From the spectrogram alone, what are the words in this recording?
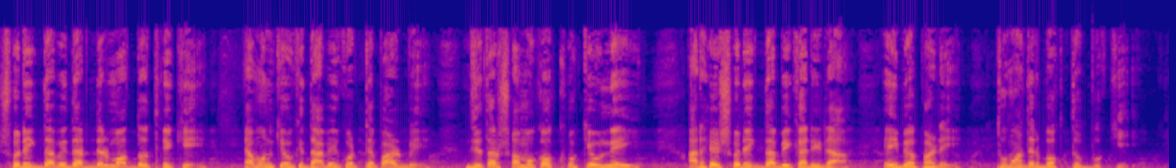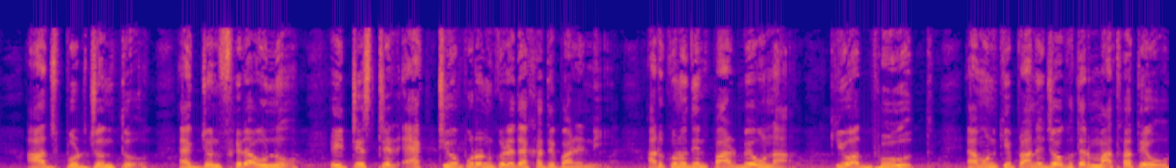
শরিক দাবিদারদের মধ্য থেকে। এমন কেউ কি দাবি করতে পারবে যে তার সমকক্ষ কেউ নেই? আর হে শরিক দাবিকারীরা, এই ব্যাপারে তোমাদের বক্তব্য কি? আজ পর্যন্ত একজন ফেরাউনও এই টেস্টের একটিও পূরণ করে দেখাতে পারেনি। আর কোনোদিন পারবেও না। কি অদ্ভুত! এমনকি প্রাণী জগতের মাথাতেও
